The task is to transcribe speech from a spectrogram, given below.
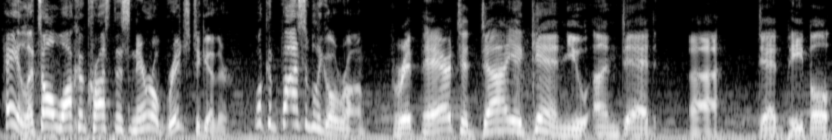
Hey, let's all walk across this narrow bridge together. What could possibly go wrong? Prepare to die again, you undead, uh, dead people.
